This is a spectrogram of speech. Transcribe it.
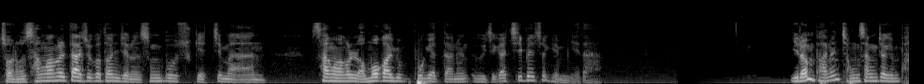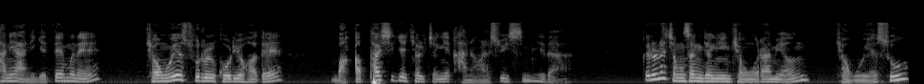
저는 상황을 따지고 던지는 승부수겠지만 상황을 넘어가 보겠다는 의지가 지배적입니다. 이런 판은 정상적인 판이 아니기 때문에 경우의 수를 고려하되 막가파식의 결정이 가능할 수 있습니다. 그러나 정상적인 경우라면 경우의 수,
